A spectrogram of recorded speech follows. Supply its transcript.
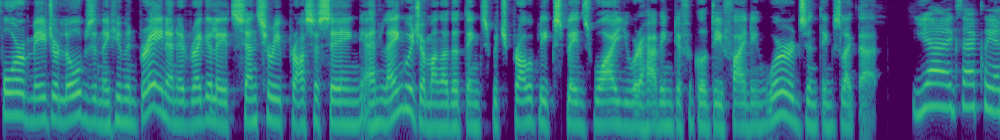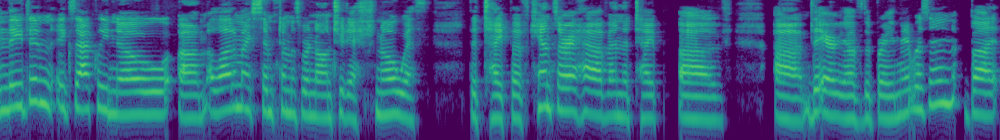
four major lobes in the human brain, and it regulates sensory processing and language, among other things, which probably explains why you were having difficulty finding words and things like that. Yeah, exactly. And they didn't exactly know. Um, a lot of my symptoms were non traditional with the type of cancer I have and the type of um, the area of the brain it was in. But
